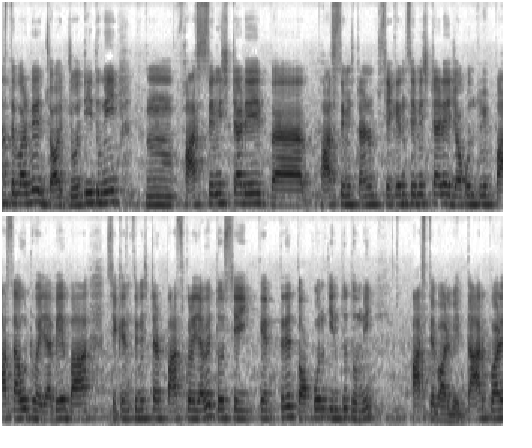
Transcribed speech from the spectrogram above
আসতে পারবে? যদি তুমি ফার্স্ট সেমিস্টারে ফার্স্ট সেমিস্টার সেকেন্ড সেমিস্টারে যখন তুমি পাস আউট হয়ে যাবে বা সেকেন্ড সেমিস্টার পাস করে যাবে, তো সেই ক্ষেত্রে তখন কিন্তু তুমি আসতে পারবে। তারপরে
